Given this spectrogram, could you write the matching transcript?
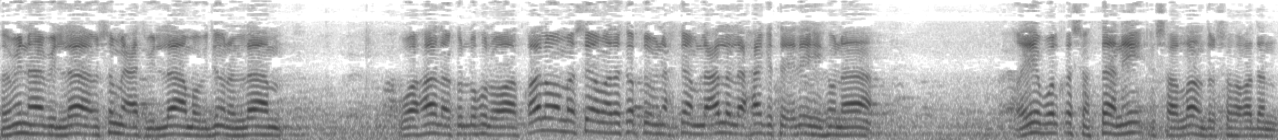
فمنها بالله سمعت باللام وبدون اللام وهذا كله لغات قال وما سوى ما ذكرته من أحكام لعل لا حاجة إليه هنا. طيب والقسم الثاني إن شاء الله ندرسها غدا.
